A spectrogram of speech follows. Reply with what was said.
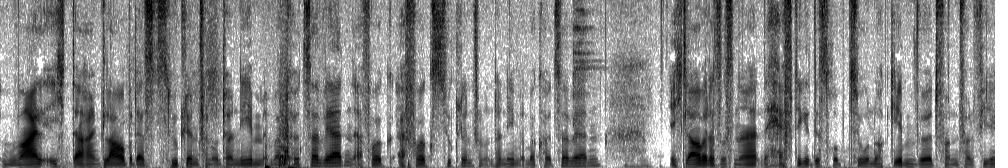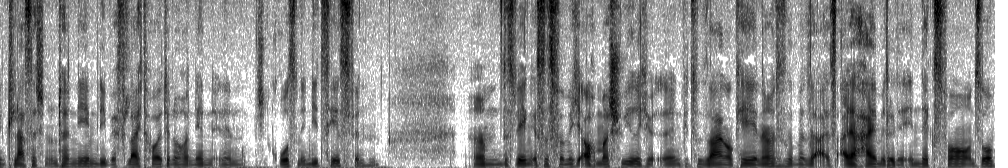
Weil ich daran glaube, dass Zyklen von Unternehmen immer kürzer werden, Erfolg, Erfolgszyklen von Unternehmen immer kürzer werden. Mhm. Ich glaube, dass es eine, eine, heftige Disruption noch geben wird von, von vielen klassischen Unternehmen, die wir vielleicht heute noch in den, in den großen Indizes finden. Ähm, deswegen ist es für mich auch immer schwierig, irgendwie zu sagen, okay, ne, das ist als Allheilmittel, der Indexfonds und so.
